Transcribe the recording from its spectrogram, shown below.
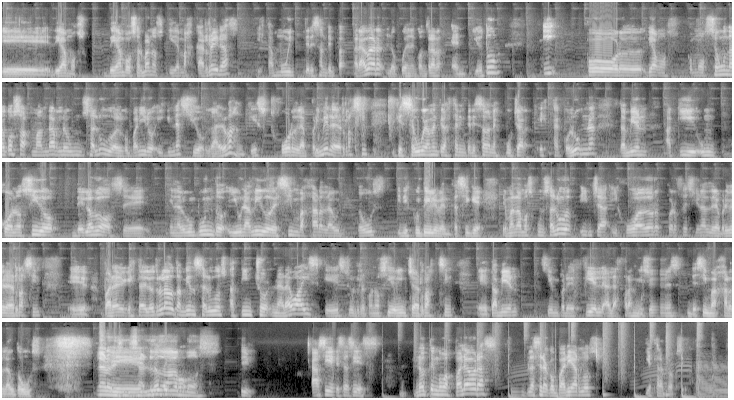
eh, digamos, de ambos hermanos y de ambas carreras. Y está muy interesante para ver, lo pueden encontrar en YouTube. Y por, digamos, como segunda cosa, mandarle un saludo al compañero Ignacio Galván, que es jugador de la primera de Racing y que seguramente va a estar interesado en escuchar esta columna. También aquí un conocido de los dos eh, en algún punto y un amigo de Sin Bajar del Autobús, indiscutiblemente. Así que le mandamos un saludo, hincha y jugador profesional de la primera de Racing. Eh, para el que está del otro lado, también saludos a Tincho Narabais, que es un reconocido hincha de Racing, eh, también siempre fiel a las transmisiones de Sin Bajar del Autobús. Claro que sí, eh, saludo a ambos. Sí, así es, así es. No tengo más palabras, un placer acompañarlos y hasta la próxima.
